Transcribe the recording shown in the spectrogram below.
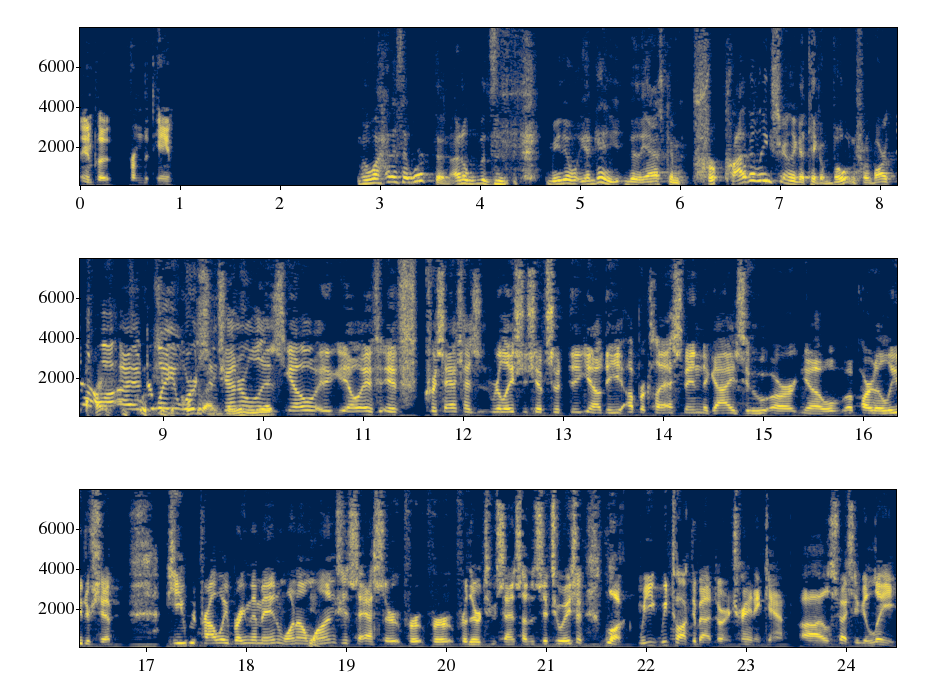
input from the team. Well, how does that work then? I don't. I mean, again, they ask him pr- privately. Certainly, got to take a vote in front of our. No, I, the way it works in general isn't you know, you know, if, if Chris Ash has relationships with the, you know, the upperclassmen, the guys who are, you know, a part of the leadership, he would probably bring them in one on one, just to ask their, for, for, for their two cents on the situation. Look, we, we talked about during training camp, uh, especially late.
